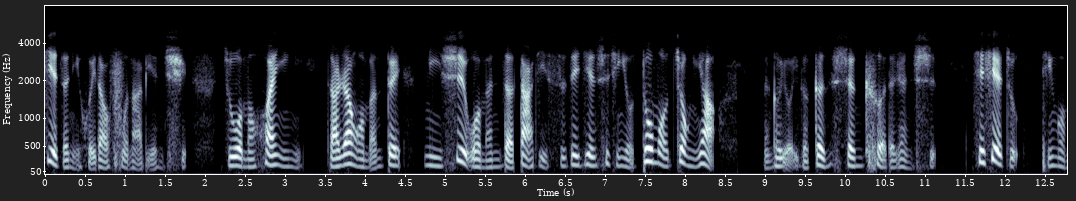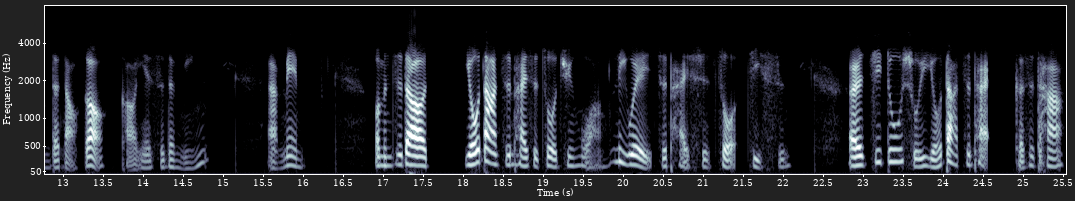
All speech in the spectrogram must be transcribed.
借着你回到父那边去。主，我们欢迎你，主要让我们对你是我们的大祭司这件事情有多么重要，能够有一个更深刻的认识。谢谢主，听我们的祷告，考耶稣的名，阿门。我们知道。犹大支派是做君王，立位支派是做祭司，而基督属于犹大支派，可是他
